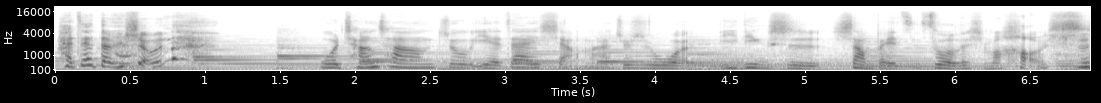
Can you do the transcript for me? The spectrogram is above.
还在等什么呢？我常常就也在想嘛，就是我一定是上辈子做了什么好事，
